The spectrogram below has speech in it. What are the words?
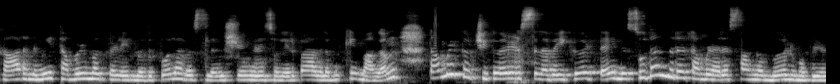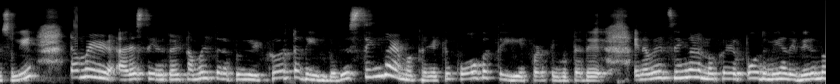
காரணமே தமிழ் மக்கள் என்பது போல அவர் சில விஷயங்களை சொல்லியிருப்பார். அதுல முக்கியமாக தமிழ் கட்சிகள் சிலவை கேட்ட இந்த சுதந்திர தமிழ் அரசாங்கம் வேணும் அப்படின்னு சொல்லி தமிழ் அரசியல்கள் தமிழ் தரப்புகள் கேட்டது என்பது சிங்கள மக்களுக்கு கோபத்தை ஏற்படுத்தி விட்டது எனவே சிங்கள மக்கள் எப்போதுமே அதை விரும்ப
